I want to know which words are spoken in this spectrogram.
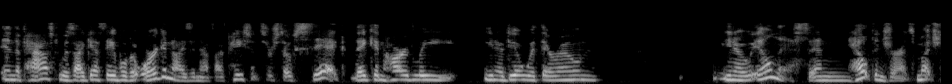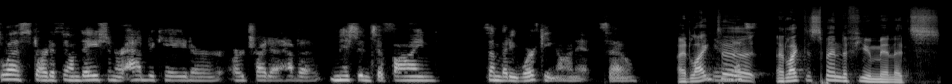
in the past was, I guess, able to organize enough. Our patients are so sick they can hardly you know deal with their own you know illness and health insurance, much less start a foundation or advocate or or try to have a mission to find somebody working on it. So I'd like to know, I'd like to spend a few minutes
